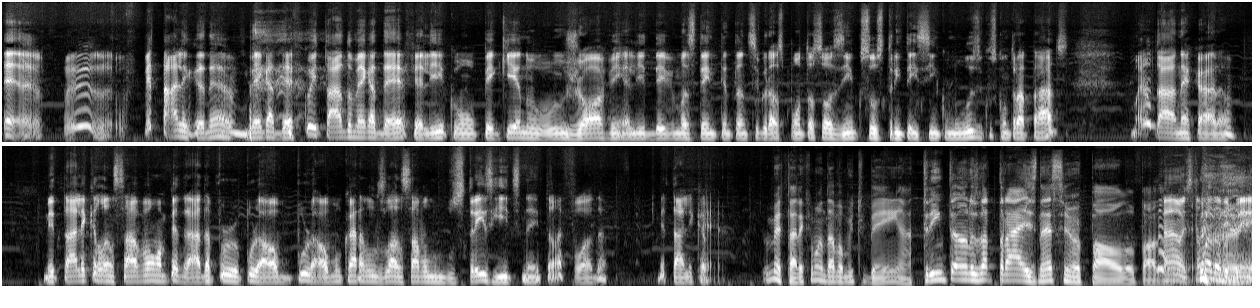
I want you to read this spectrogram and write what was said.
É, Metallica, né? Megadeth, coitado do Megadeth ali, com o pequeno, o jovem ali, Dave Mustaine tentando segurar as pontas sozinho com seus 35 músicos contratados. Mas não dá, né, cara? Metallica lançava uma pedrada por, por álbum, por álbum, o cara lançava uns três hits, né? Então é foda. Metallica. É. O Metallica mandava muito bem há 30 anos atrás, né, senhor Paulo? Paulo? Não, estão mandando bem.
